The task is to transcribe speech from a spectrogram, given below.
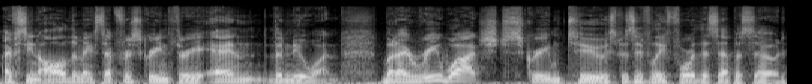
I've seen all of them except for Scream 3 and the new one. But I rewatched Scream 2 specifically for this episode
